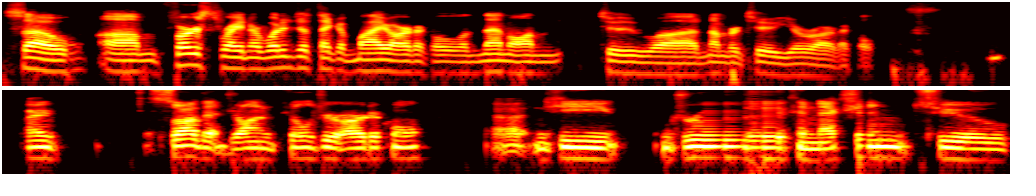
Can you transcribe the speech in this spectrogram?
So, um, first, Rainer, what did you think of my article, and then on to uh, number two, your article? I saw that John Pilger article. Uh, he drew the connection to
